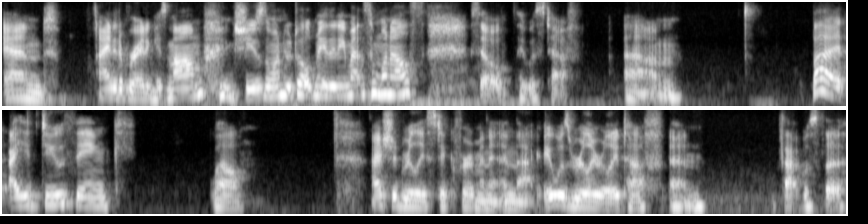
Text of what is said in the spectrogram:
And I ended up writing his mom. She's the one who told me that he met someone else. So it was tough. Um, but I do think, well, I should really stick for a minute in that. It was really, really tough. And that was the,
